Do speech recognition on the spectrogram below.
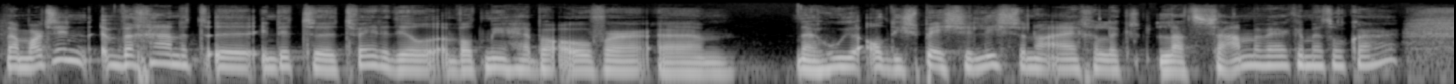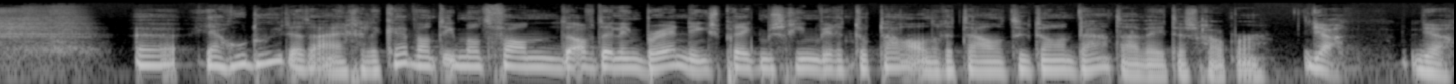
Nou, Martin, we gaan het in dit tweede deel wat meer hebben over um, nou, hoe je al die specialisten nou eigenlijk laat samenwerken met elkaar. Uh, ja, hoe doe je dat eigenlijk? Hè? Want iemand van de afdeling branding spreekt misschien weer een totaal andere taal natuurlijk dan een datawetenschapper. Ja, ja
